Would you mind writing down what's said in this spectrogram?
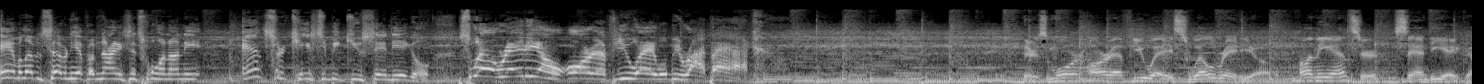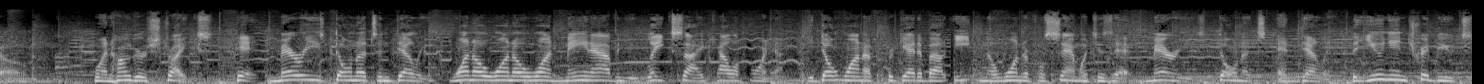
AM 1170, FM 96.1 on the Answer KCBQ San Diego. Swell Radio, RFUA. We'll be right back. There's more RFUA Swell Radio on The Answer San Diego. When hunger strikes. Hit Mary's Donuts and Deli, 10101 Main Avenue, Lakeside, California. You don't want to forget about eating the wonderful sandwiches at Mary's Donuts and Deli. The Union-Tribune's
